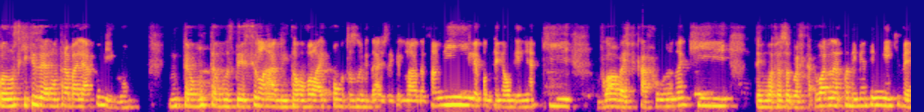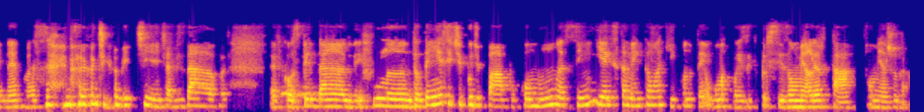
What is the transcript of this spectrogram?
os que quiseram trabalhar comigo. Então, estamos desse lado. Então, eu vou lá e conto as novidades daquele lado da família. Quando tem alguém aqui, vó, vai ficar fulano aqui. Tem uma pessoa que vai ficar. Agora, na pandemia, não tem ninguém que vem, né? Mas antigamente tinha, a gente avisava. Vai ficar hospedado, vem fulano. Então, tem esse tipo de papo comum, assim. E eles também estão aqui quando tem alguma coisa que precisam me alertar ou me ajudar.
